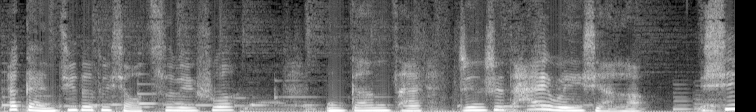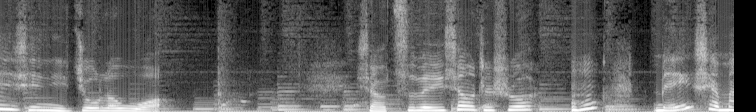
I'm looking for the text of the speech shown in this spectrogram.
他感激地对小刺猬说：“你刚才真是太危险了，谢谢你救了我。”小刺猬笑着说：“嗯，没什么，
